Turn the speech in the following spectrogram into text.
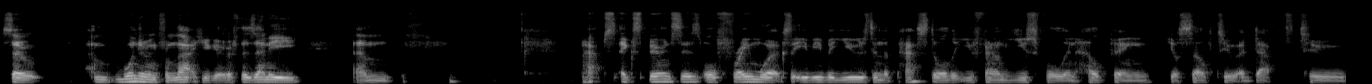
So I'm wondering from that, Hugo, if there's any um, perhaps experiences or frameworks that you've either used in the past or that you found useful in helping yourself to adapt to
